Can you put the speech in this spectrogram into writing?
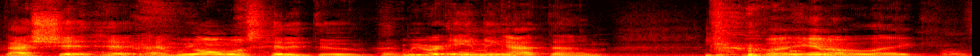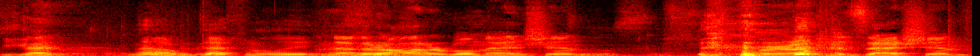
That shit hit, and we almost hit a dude. When we were aiming at them, but you know, like you got no, definitely. Another honorable mention for a possession.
